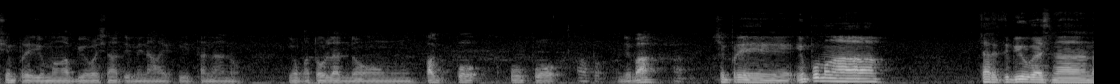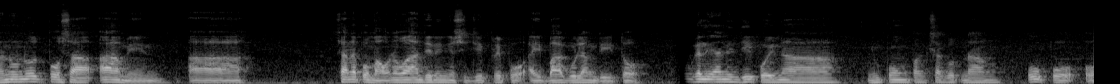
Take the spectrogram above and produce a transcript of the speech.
siyempre yung mga viewers natin may nakikita na ano, yung katulad noong pagpo, upo, Opo. di ba? Siyempre, yung po mga charity viewers na nanonood po sa amin, ah, sana po maunawaan din ninyo si Jeffrey po ay bago lang dito. Ugalian ni Jeffrey na yung pong pagsagot ng upo o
